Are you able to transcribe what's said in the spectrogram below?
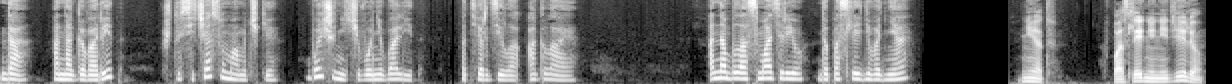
«Да, она говорит, что сейчас у мамочки больше ничего не болит», — подтвердила Аглая. «Она была с матерью до последнего дня?» Нет, в последнюю неделю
